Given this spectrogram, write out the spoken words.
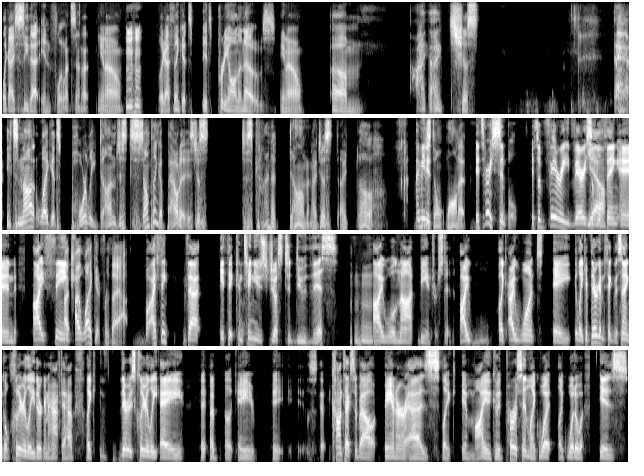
Like I see that influence in it, you know. Mm-hmm. Like I think it's it's pretty on the nose, you know. Um, I I just it's not like it's poorly done. Just something about it is just just kind of dumb, and I just I oh I mean, I just it, don't want it. it's very simple. It's a very, very simple Yeah. thing, and I I, think I like it for that. well, I think that if it continues just to do this, Mm-hmm. I will not be interested. I like I want a like if they're going to take this angle, clearly they're going to have to have like there is clearly a a a, a, a context about Banner as like am I a good person? Like what like what do, is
